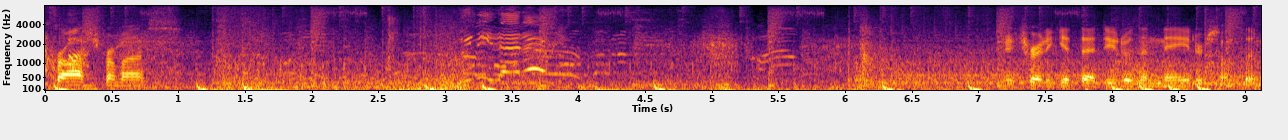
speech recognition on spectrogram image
across from us. We need that area. They try to get that dude with a nade or something.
